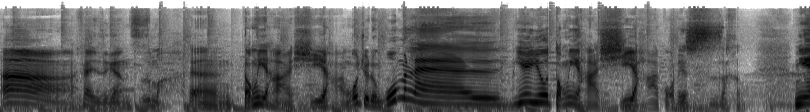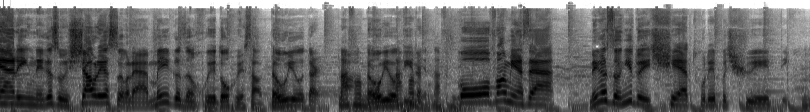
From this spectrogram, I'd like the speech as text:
啊，反正就这个样子嘛。嗯，东一下西一下，我觉得我们呢也有东一下西一下过的时候。年龄那个时候小的时候呢，每个人或多或少都有点儿，哪方面都有点儿，各方面噻。那个时候你对前途的不确定，嗯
